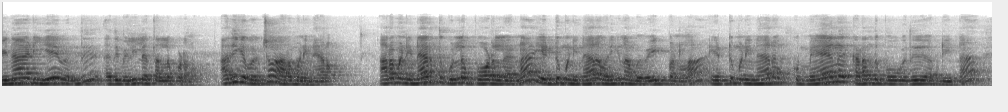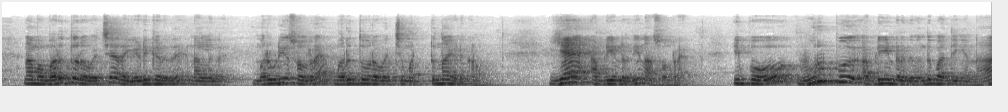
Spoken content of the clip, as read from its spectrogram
வினாடியே வந்து அது வெளியில் தள்ளப்படணும். அதிகபட்சம் அரை மணி நேரம். அரை மணி நேரத்துக்குள்ளே போடலைன்னா எட்டு மணி நேரம் வரைக்கும் நம்ம வெயிட் பண்ணலாம். எட்டு மணி நேரம்க்கு மேலே கடந்து போகுது அப்படின்னா நம்ம மருத்துவரை வச்சு அதை எடுக்கிறது நல்லது. மறுபடியும் சொல்கிறேன் மருத்துவரை வச்சு மட்டும்தான் எடுக்கணும். ஏன் அப்படின்றதையும் நான் சொல்கிறேன் இப்போது உறுப்பு அப்படின்றது வந்து பார்த்திங்கன்னா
